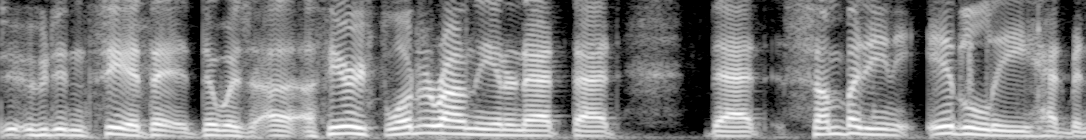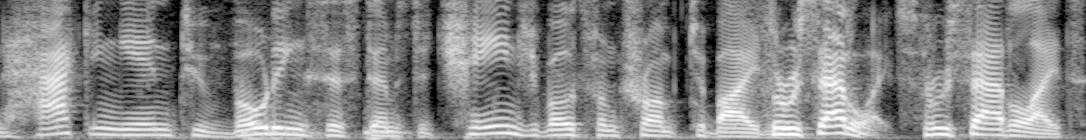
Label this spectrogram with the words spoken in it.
who didn't see it, there, there was a, a theory floated around the internet that that somebody in Italy had been hacking into voting systems to change votes from Trump to Biden through satellites. through satellites.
